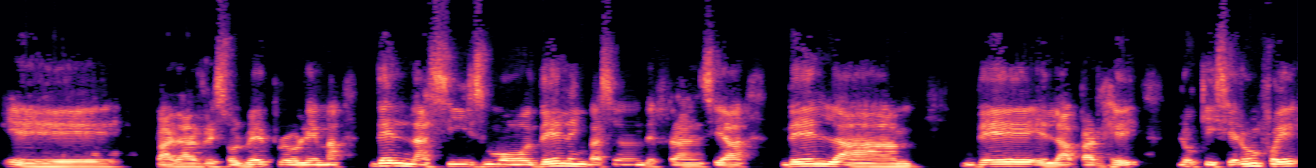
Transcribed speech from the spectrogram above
eh, para resolver el problema del nazismo, de la invasión de Francia, de la del apartheid, lo que hicieron fue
